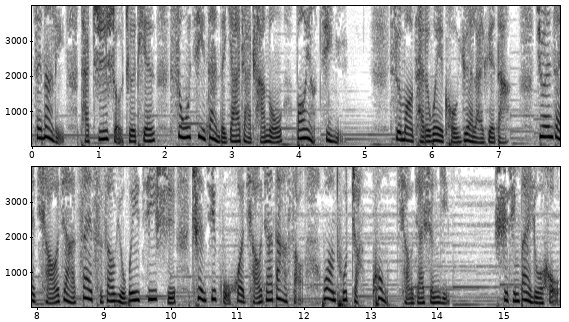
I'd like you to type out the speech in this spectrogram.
在那里他只手遮天，肆无忌惮的压榨茶农，包养妓女。孙茂才的胃口越来越大，居然在乔家再次遭遇危机时，趁机蛊惑乔家大嫂，妄图掌控乔家生意。事情败露后，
